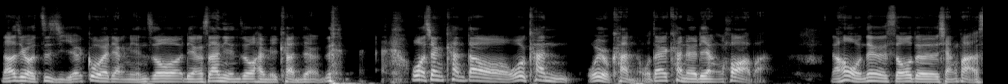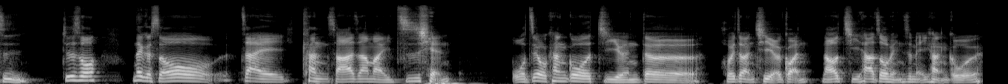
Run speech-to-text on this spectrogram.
然后结果自己过了两年之后，两三年之后还没看这样子。我好像看到，我有看，我有看，我大概看了两话吧。然后我那个时候的想法是。就是说，那个时候在看《萨拉扎玛伊》之前，我只有看过几元的《回转企鹅冠》，然后其他作品是没看过的。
